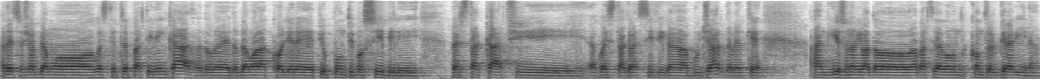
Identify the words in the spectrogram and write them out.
Adesso ci abbiamo queste tre partite in casa dove dobbiamo raccogliere più punti possibili per staccarci da questa classifica bugiarda perché anche io sono arrivato alla partita con- contro il Gravina,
